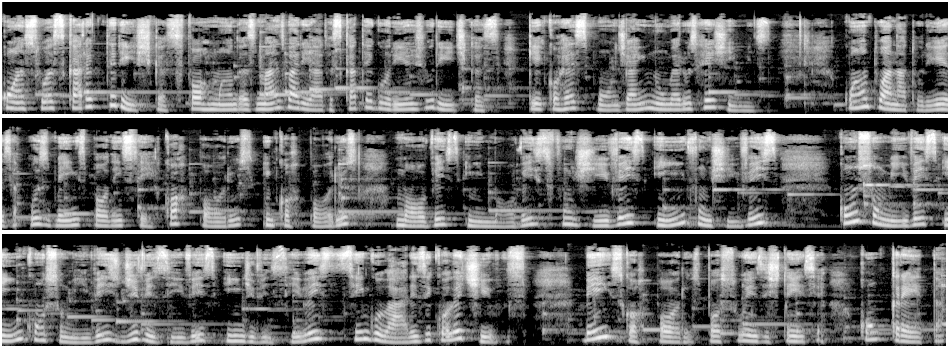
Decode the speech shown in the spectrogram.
com as suas características, formando as mais variadas categorias jurídicas que correspondem a inúmeros regimes. Quanto à natureza, os bens podem ser corpóreos, incorpóreos, móveis e imóveis, fungíveis e infungíveis, consumíveis e inconsumíveis, divisíveis e indivisíveis, singulares e coletivos. Bens corpóreos possuem existência concreta,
